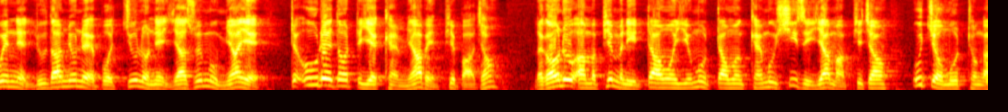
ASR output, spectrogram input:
ဝတ်နဲ့လူသားမျိုးနွယ်အပေါ်ကျူးလွန်တဲ့ရာဇဝတ်မှုများရဲ့တဦးတည်းသောတရားခံများပင်ဖြစ်ပါကြောင်း၎င်းတို့အားမဖြစ်မနေတာဝန်ယူမှုတာဝန်ခံမှုရှိစေရမှာဖြစ်ကြောင်းဥကြုံမှုထွန်းက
